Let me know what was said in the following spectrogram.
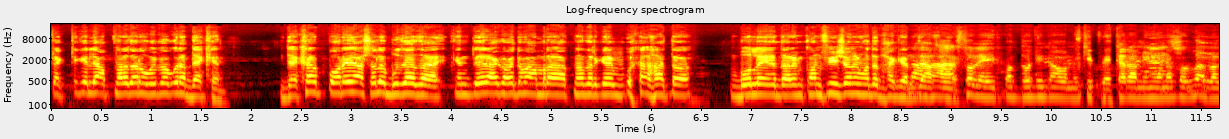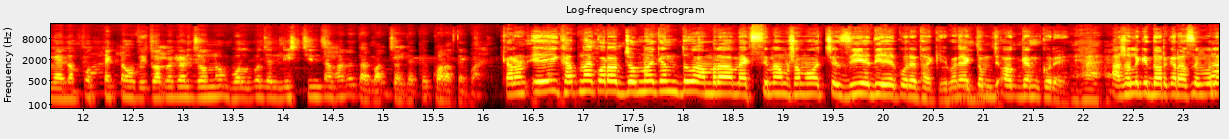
প্র্যাকটিক্যালি আপনারা যারা অভিভাবকরা দেখেন দেখার পরে আসলে বোঝা যায়। কিন্তু এর আগে হয়তো আমরা আপনাদেরকে হয়তো বলে ধরেন কনফিউশনের মধ্যে থাকেন যে আপনারা- আসলে এই পদ্ধতিটা অনেকই বেটার আমি মনে করব এবং এটা প্রত্যেকটা অভিভাবকের জন্য বলব যে নিশ্চিন্ত ভাবে তার বাচ্চাদেরকে করাতে পারে। কারণ এই খাতনা করার জন্য কিন্তু আমরা ম্যাক্সিমাম সময় হচ্ছে জিয়ে দিয়ে করে থাকি মানে একদম অজ্ঞান করে। হ্যাঁ হ্যাঁ। আসলে কি দরকার আছে বলে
